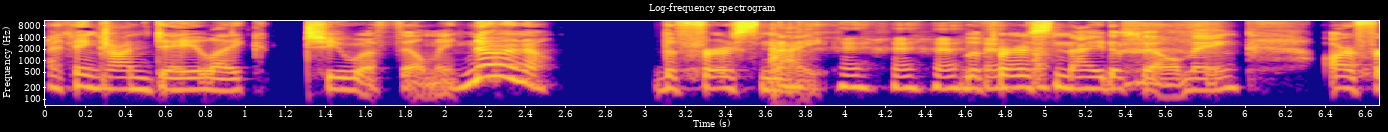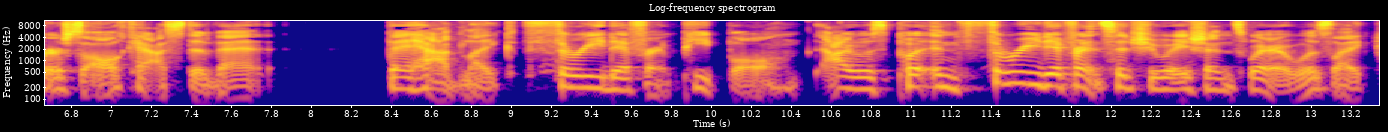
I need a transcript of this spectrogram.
I think on day like two of filming, no, no, no, the first night, the first night of filming, our first all cast event. They had like three different people. I was put in three different situations where it was like,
